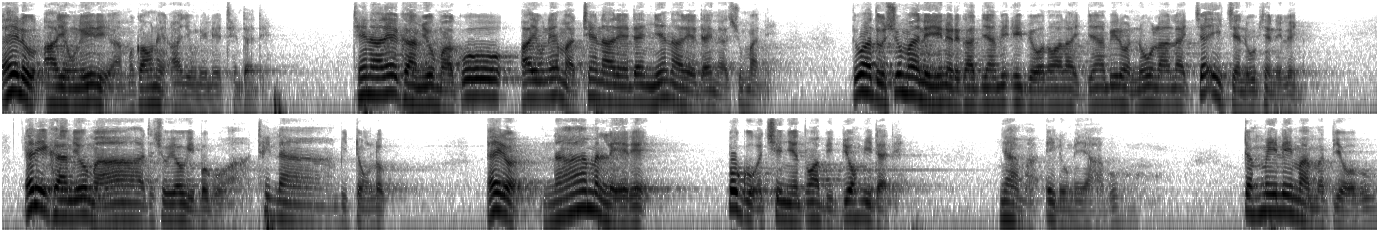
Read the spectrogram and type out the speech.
အဲဒီလိုအာယုံလေးတွေကမကောင်းတဲ့အာယုံတွေလည်းထင်တတ်တယ် ထင်လာတဲ့အခါမျိုးမှာကိုယ်အာယုံထဲမှာထင်လာတဲ့အတိုင်းမြင်လာတဲ့အတိုင်းသာရှုမှတ်နေသူကသူရှုမှတ်နေရင်လည်းတခါပြန်ပြီးအိပ်ပျော်သွားလိုက်ပြန်ပြီးတော့နိုးလာလိုက်ကြက်အိတ်ကျင်လို့ဖြစ်နေလိမ့်မယ်အဲ့ဒီခံမျိုးမှာတချို့ယောဂီပုဂ္ဂိုလ်ဟာထိတ်လန့်ပြီးတုန်လို့အဲ့တော့နားမလဲတဲ့ပုဂ္ဂိုလ်အချင်းချင်းသွားပြီးပြောမိတတ်တယ်ညမှာအိတ်လို့မရဘူးတမေးလေးမှမပျော်ဘူး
